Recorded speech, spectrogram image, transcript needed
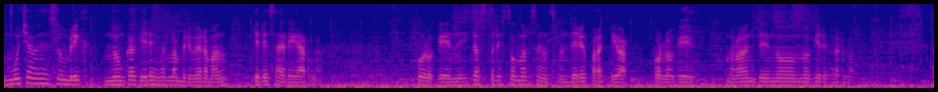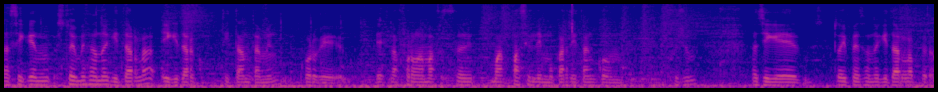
muchas veces un brick, nunca quieres verla en primera mano, quieres agregarla. Porque necesitas tres Thunders en el cementerio para activar, por lo que normalmente no, no quieres verla. Así que estoy empezando a quitarla y quitar Titán también, porque es la forma más más fácil de invocar Titán con Fusion. Así que estoy pensando en quitarla, pero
